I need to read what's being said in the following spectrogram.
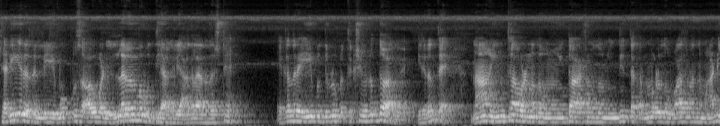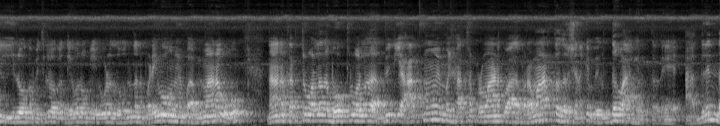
ಶರೀರದಲ್ಲಿ ಮುಪ್ಪು ಸಾವುಗಳಿಲ್ಲವೆಂಬ ಬುದ್ಧಿಯಾಗಲಿ ಆಗಲಾರದಷ್ಟೇ. ಯಾಕಂದರೆ ಈ ಬುದ್ಧಿಗಳು ಪ್ರತ್ಯಕ್ಷ ವಿರುದ್ಧವಾಗಿವೆ ಇದರಂತೆ ನಾನು ಇಂಥ ವರ್ಣದವನು, ಇಂಥ ಆಶ್ರಮದವನು, ಇಂತಿಂಥ ಕರ್ಮಗಳನ್ನು ಉಪಾಸನೆಯನ್ನು ಮಾಡಿ ಈ ಲೋಕ, ಪಿತೃಲೋಕ, ದೇವಲೋಕ, ಇವುಗಳಲ್ಲಿ ಒಂದನ್ನು ಪಡೆಯುವವನು ಎಂಬ ಅಭಿಮಾನವು ನಾನು ಕರ್ತೃವಲ್ಲದ, ಭೋಕ್ತೃವಲ್ಲದ, ಅದ್ವಿತೀಯ ಆತ್ಮನು ಎಂಬ ಶಾಸ್ತ್ರ ಪ್ರಮಾಣಕವಾದ ಪರಮಾರ್ಥ ದರ್ಶನಕ್ಕೆ ವಿರುದ್ಧವಾಗಿರುತ್ತದೆ. ಆದ್ದರಿಂದ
